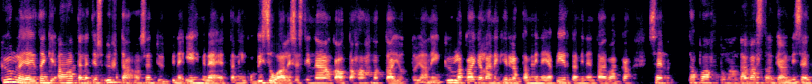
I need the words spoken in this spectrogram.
Kyllä, ja jotenkin ajattelen, että jos yhtään on sen tyyppinen ihminen, että niin kuin visuaalisesti näön kautta hahmottaa juttuja, niin kyllä kaikenlainen kirjoittaminen ja piirtäminen tai vaikka sen tapahtuman tai vastoinkäymisen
